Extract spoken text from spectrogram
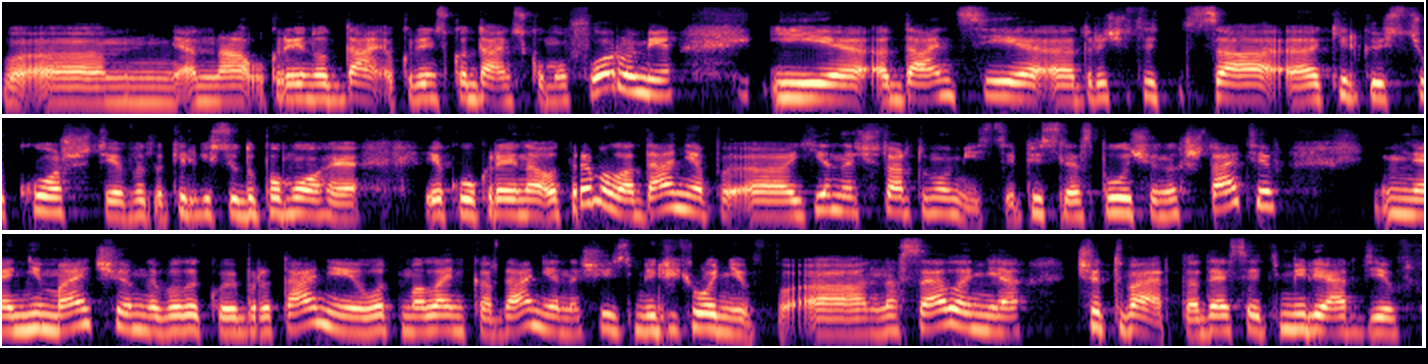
в ем, на україно українсько-данському форумі, і данці, до речі, це за кількістю коштів, кількістю допомоги, яку Україна отримала. Данія є на четвертому місці після Сполучених Штатів, Німеччини, Великої Британії. От маленька Данія на 6 мільйонів е, населення, четверта, 10 мільярдів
